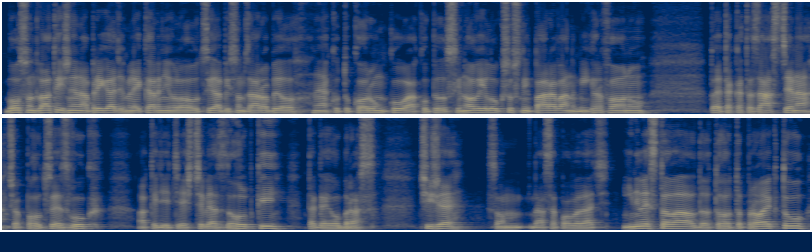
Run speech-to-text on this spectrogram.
bol som dva týždne na brigáde v mliekarni v Lohovci, aby som zarobil nejakú tú korunku a kúpil si nový luxusný paravan mikrofónu. To je taká tá zástena, čo pohľcuje zvuk a keď idete ešte viac do hĺbky, tak aj obraz. Čiže som, dá sa povedať, investoval do tohoto projektu.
